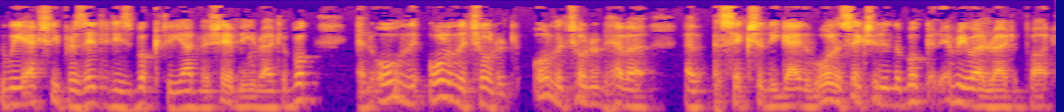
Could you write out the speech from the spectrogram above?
We actually presented his book to Yad Vashem. He wrote a book and all the, all of the children, all the children have a, a, a, section. He gave them all a section in the book and everyone wrote a part.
